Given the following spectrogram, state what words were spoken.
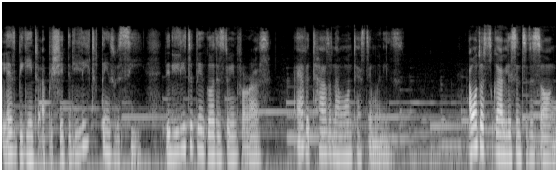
Let's begin to appreciate the little things we see, the little things God is doing for us. I have a thousand and one testimonies. I want us to go and listen to the song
